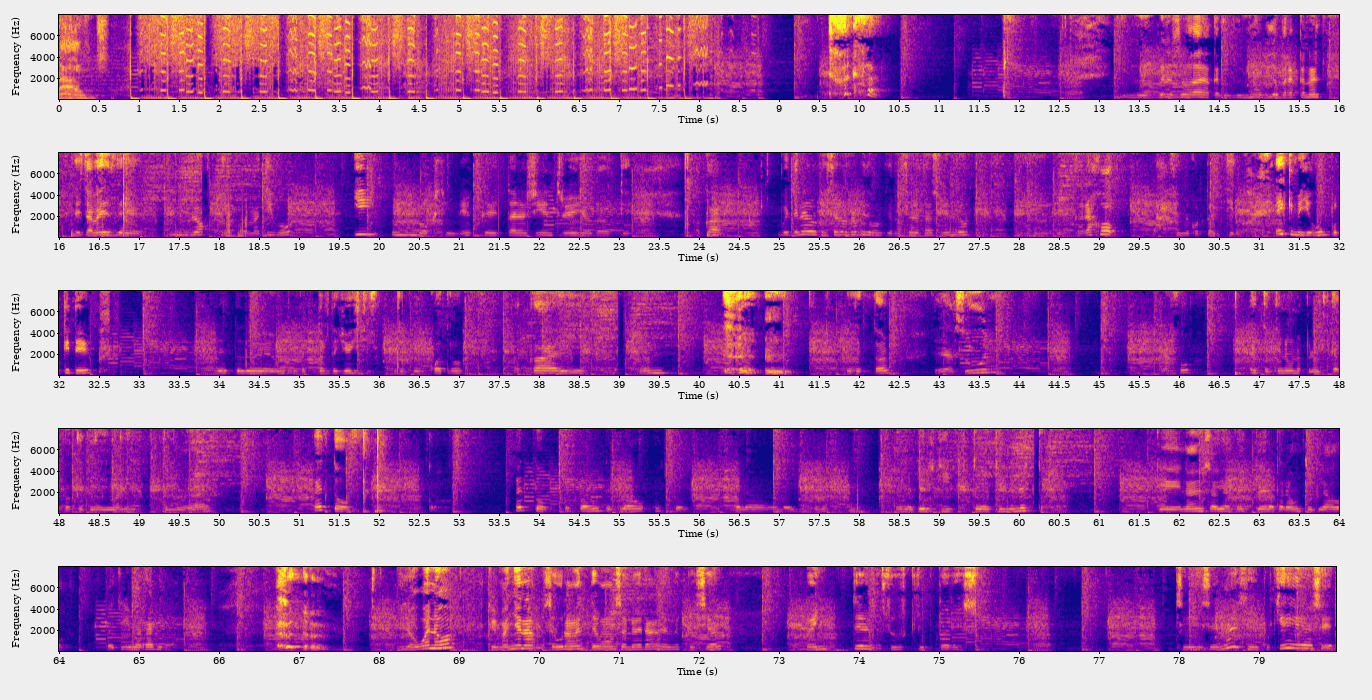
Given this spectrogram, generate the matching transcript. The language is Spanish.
Muy buenas noches, acá un nuevo video para el canal, esta vez de un blog informativo y un unboxing, ¿eh? que están así entre ellos, de que acá. Voy a tener que hacerlo rápido porque recién está subiendo y carajo, se me cortó el tiro. Es que me llegó un paquete de esto de un protector de joystick de Play 4, acá hay un protector el azul. Carajo. Esto tiene una pelotita acá que te van a incomodar. Esto. Esto es para un teclado. Esto es para el audífono. Bueno, joystick todos tienen esto. Que nadie sabía que esto era para un teclado. Para que ir más rápido. y lo bueno que mañana seguramente vamos a celebrar el especial 20 suscriptores. Si me dicen, ¿por qué hace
